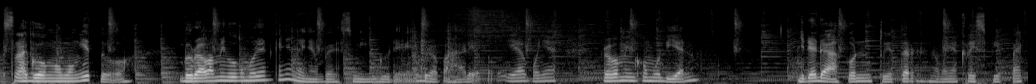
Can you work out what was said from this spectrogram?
setelah gue ngomong itu beberapa minggu kemudian kayaknya nggak nyampe seminggu deh kayaknya berapa hari atau ya pokoknya beberapa minggu kemudian jadi ada akun Twitter namanya Crispy Pack.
